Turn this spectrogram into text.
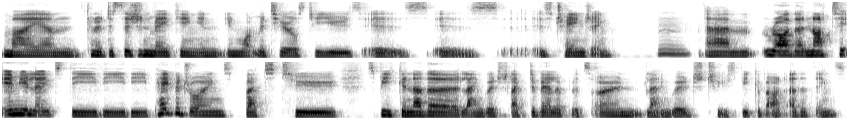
my um, kind of decision making in in what materials to use is is is changing Mm. Um, rather not to emulate the, the the paper drawings, but to speak another language, like develop its own language to speak about other things.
